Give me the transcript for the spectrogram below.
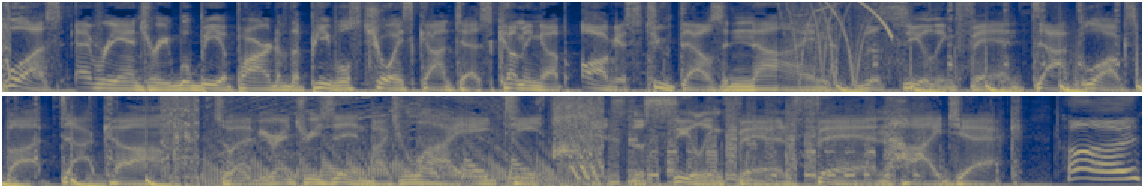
Plus, every entry will be a part of the People's Choice Contest coming up August 2009. TheCeilingFan.blogspot.com. So have your entries in by July 18th. It's the Ceiling Fan Fan Hijack. Hi.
